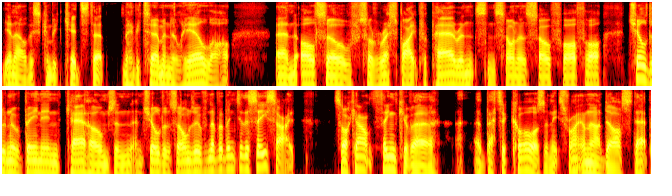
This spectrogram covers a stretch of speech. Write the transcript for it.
You know, this can be kids that may be terminally ill or and also sort of respite for parents and so on and so forth, or children who've been in care homes and, and children's homes who've never been to the seaside. So I can't think of a, a better cause, and it's right on our doorstep.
